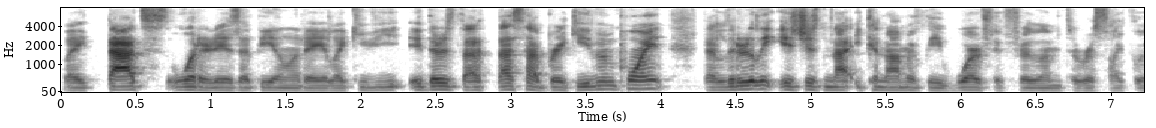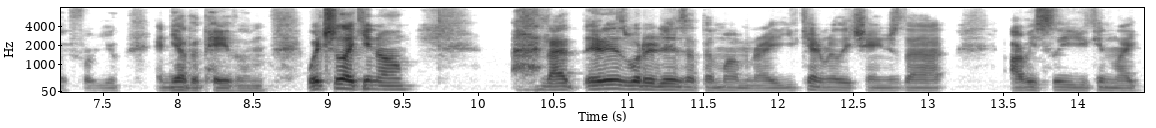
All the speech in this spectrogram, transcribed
Like that's what it is at the end of the day. Like if, you, if there's that that's that break even point that literally is just not economically worth it for them to recycle it for you and you have to pay them. Which like you know that it is what it is at the moment right? You can't really change that. Obviously you can like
